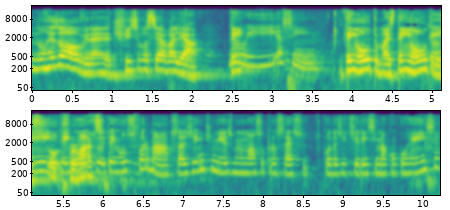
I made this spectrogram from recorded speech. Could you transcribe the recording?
não resolve, né? É difícil você avaliar. Tem... Não, e assim, tem outro, mas tem outros tem, tem formatos? Outro, tem outros formatos. A gente mesmo, no nosso processo, quando a gente tira em cima a concorrência,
